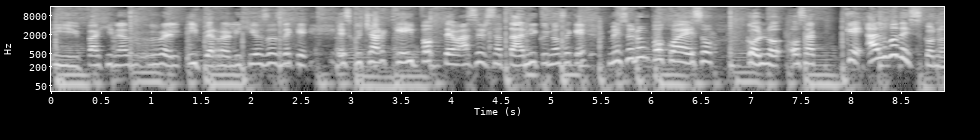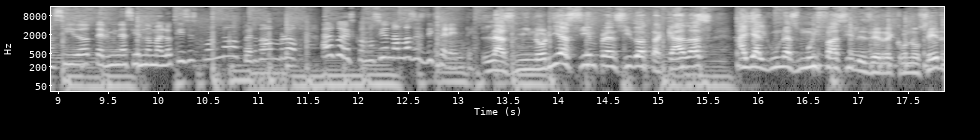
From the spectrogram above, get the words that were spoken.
y páginas rel- hiperreligiosas de que escuchar K-pop te va a hacer satánico y no sé qué. Me suena un poco a eso con lo, o sea, que algo desconocido termina siendo malo. Que dices como, no, perdón, bro, algo desconocido nada más es diferente. Las minorías siempre han sido atacadas, hay algunas muy fáciles de reconocer,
